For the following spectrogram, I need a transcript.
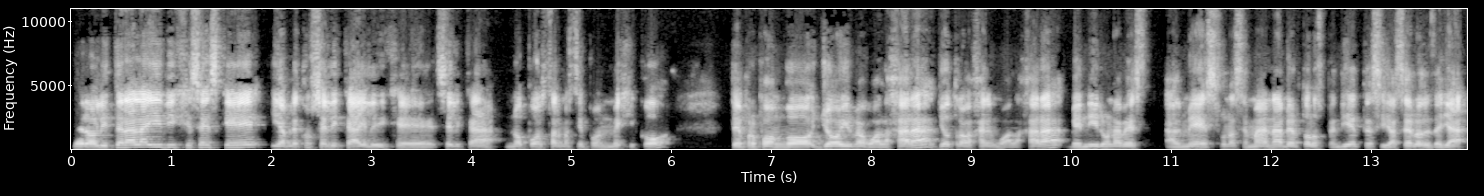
Pero literal ahí dije, ¿sabes qué? Y hablé con Célica y le dije, Célica, no puedo estar más tiempo en México. Te propongo yo irme a Guadalajara, yo trabajar en Guadalajara, venir una vez al mes, una semana, ver todos los pendientes y hacerlo desde ya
